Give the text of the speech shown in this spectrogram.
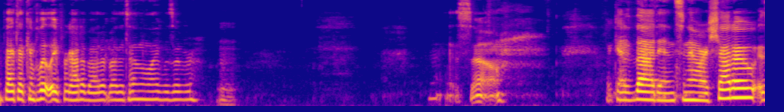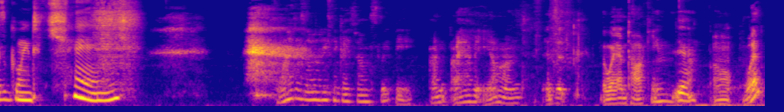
In fact, I completely forgot about it by the time the live was over. Mm. So we got that in. So now our shadow is going to change. Why does everybody think I sound sleepy? I'm, I haven't yawned. Is it the way I'm talking? Yeah. Oh, what?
